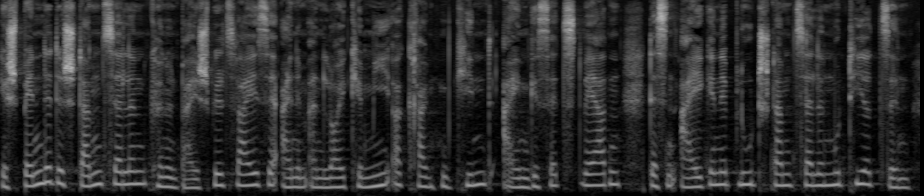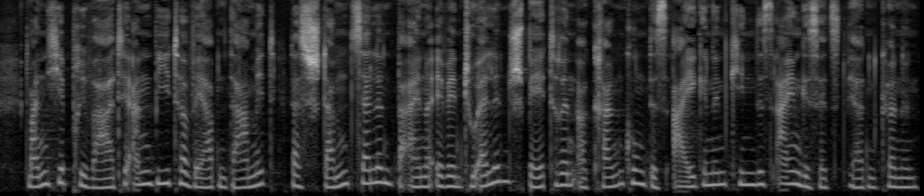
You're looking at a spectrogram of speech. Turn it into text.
Gespendete Stammzellen können beispielsweise einem an Leukämie erkrankten Kind eingesetzt werden, dessen eigene Blutstammzellen mutiert sind. Manche private Anbieter werben damit, dass Stammzellen bei einer eventuellen späteren Erkrankung des eigenen Kindes eingesetzt werden können.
